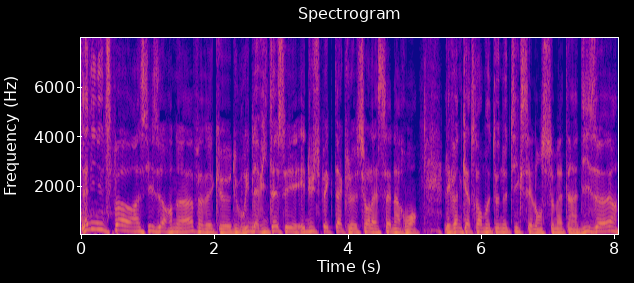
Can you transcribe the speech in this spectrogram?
La Minute Sport à 6h09 avec euh, du bruit, de la vitesse et, du spectacle sur la scène à Rouen. Les 24 heures motonautiques s'élancent ce matin à 10h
